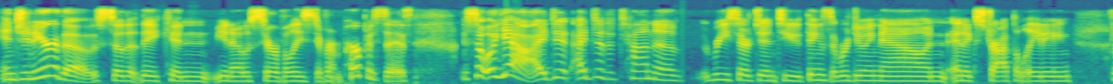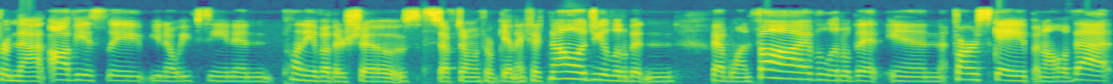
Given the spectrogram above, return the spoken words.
engineer those so that they can you know serve all these different purposes? So oh, yeah, I did I did a ton of research into things that we're doing now and, and extrapolating from that. Obviously, you know we've seen in plenty of other shows stuff done with organic technology, a little bit in Babylon Five, a little bit in Farscape, and all of that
